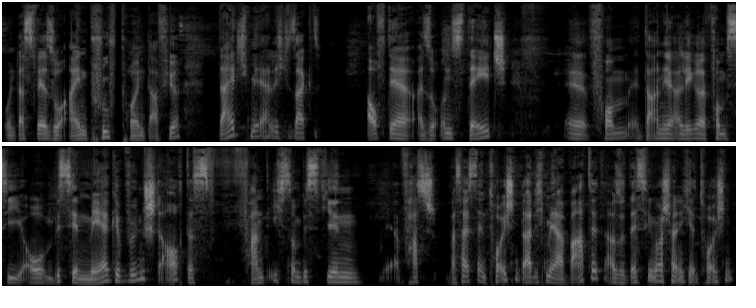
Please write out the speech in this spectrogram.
Und das wäre so ein Proofpoint dafür. Da hätte ich mir ehrlich gesagt auf der, also on stage äh, vom Daniel Allegra, vom CEO ein bisschen mehr gewünscht auch. Das fand ich so ein bisschen fast, was heißt enttäuschend, da hatte ich mehr erwartet, also deswegen wahrscheinlich enttäuschend,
